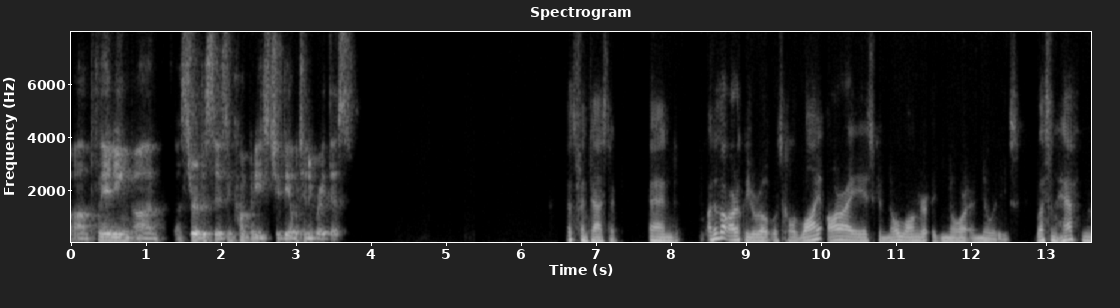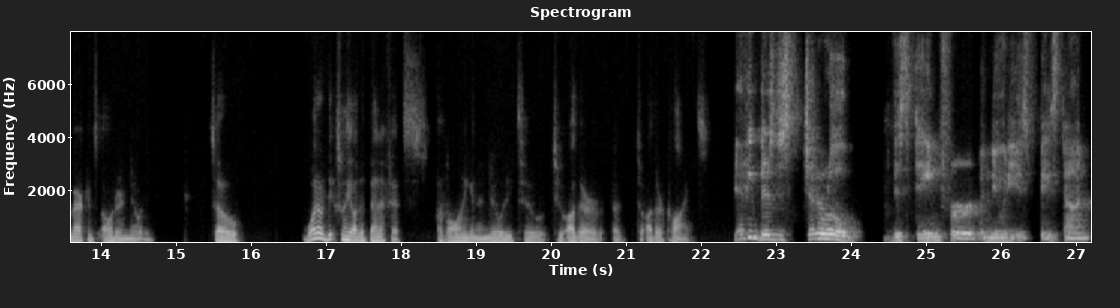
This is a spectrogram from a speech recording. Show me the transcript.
uh, planning uh, services and companies to be able to integrate this. That's fantastic. And another article you wrote was called Why RIAs Can No Longer Ignore Annuities. Less than half of Americans own an annuity. So, what are the, some of the other benefits of owning an annuity to to other uh, to other clients? I think there's just general disdain for annuities based on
